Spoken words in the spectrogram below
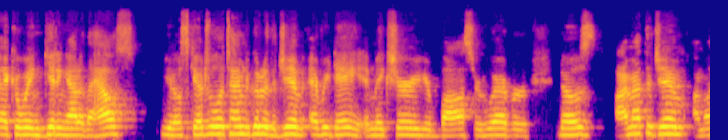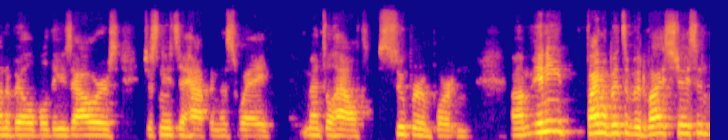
echoing getting out of the house you know schedule a time to go to the gym every day and make sure your boss or whoever knows i'm at the gym i'm unavailable these hours just needs to happen this way. Mental health super important. Um, any final bits of advice jason?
